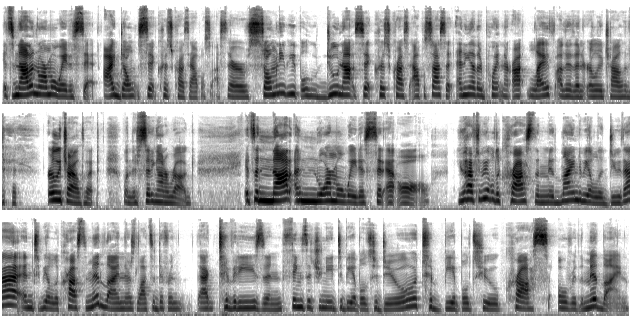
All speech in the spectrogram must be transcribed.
It's not a normal way to sit. I don't sit crisscross applesauce. There are so many people who do not sit crisscross applesauce at any other point in their uh, life other than early childhood, early childhood when they're sitting on a rug. It's a not a normal way to sit at all. You have to be able to cross the midline to be able to do that. And to be able to cross the midline, there's lots of different activities and things that you need to be able to do to be able to cross over the midline.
